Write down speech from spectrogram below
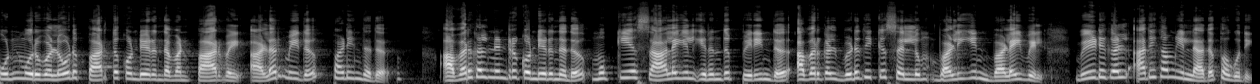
புன்முறுவலோடு பார்த்து கொண்டிருந்தவன் பார்வை அலர் மீது படிந்தது. அவர்கள் நின்று கொண்டிருந்தது முக்கிய சாலையில் இருந்து பிரிந்து அவர்கள் விடுதிக்கு செல்லும் வழியின் வளைவில் வீடுகள் அதிகம் இல்லாத பகுதி.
